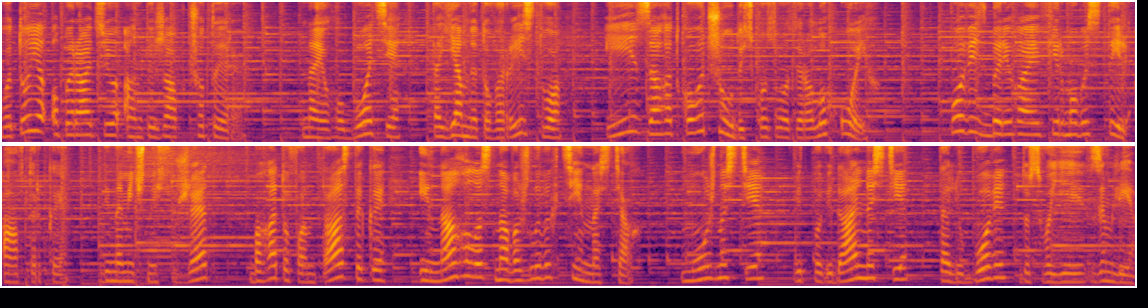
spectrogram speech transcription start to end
готує операцію Антижаб 4 На його боці таємне товариство і загадкове чудисько з озера Лох-Ойх. Повість зберігає фірмовий стиль авторки, динамічний сюжет, багато фантастики і наголос на важливих цінностях мужності, відповідальності та любові до своєї землі.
